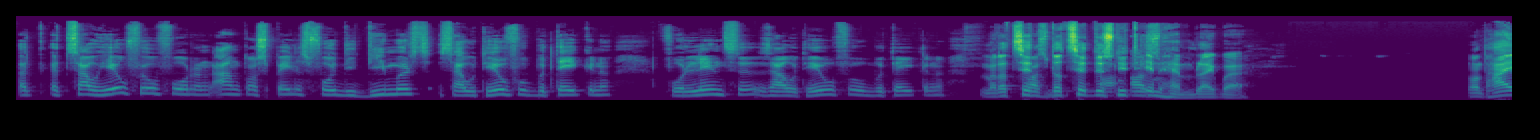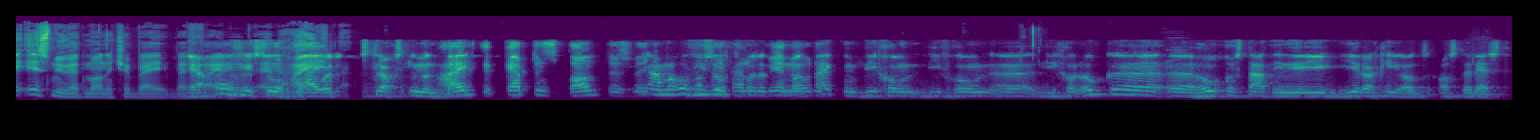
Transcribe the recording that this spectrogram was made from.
het, het zou heel veel voor een aantal spelers, voor die Diemers, zou het heel veel betekenen. Voor Linsen zou het heel veel betekenen. Maar dat zit, dat zit dus niet in hem, blijkbaar. Want hij is nu het mannetje bij, bij ja, Of je zorgt hij, er straks iemand hij bij... heeft de captainsband, dus weet Ja, maar of je zorgt ervoor dat er iemand bij komt die gewoon, die gewoon, uh, die gewoon ook uh, uh, hoger staat in de hiërarchie als, als de rest.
